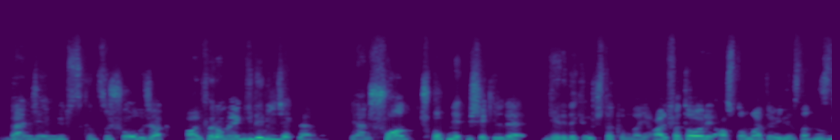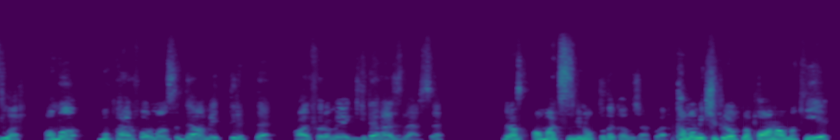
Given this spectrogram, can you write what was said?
bence en büyük sıkıntısı şu olacak. Alfa Romeo'ya gidebilecekler mi? Yani şu an çok net bir şekilde gerideki üç takımdan yani Alfa Tauri, Aston Martin ve Williams'dan hızlılar. Ama bu performansı devam ettirip de Alfa Romeo'ya gidemezlerse biraz amaçsız bir noktada kalacaklar. Tamam iki pilotla puan almak iyi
